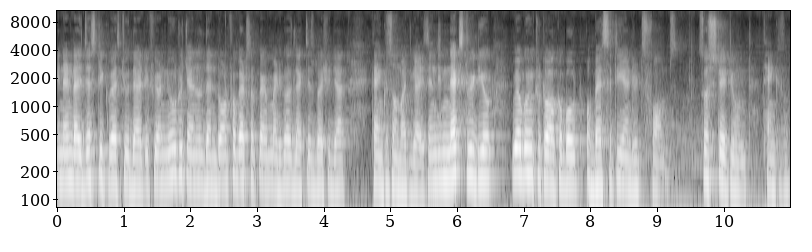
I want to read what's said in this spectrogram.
In end i just request you that if you are new to channel then don't forget to subscribe medicos lectures by Shujaat. thank you so much guys. And in the next video we are going to talk about obesity and its forms so stay tuned. Thank you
